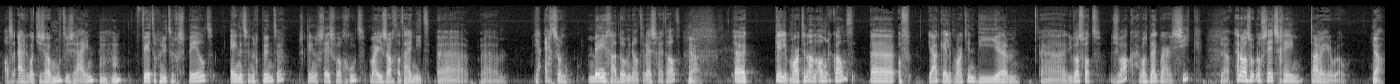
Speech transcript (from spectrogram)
als eigenlijk wat je zou moeten zijn. Mhm. 40 minuten gespeeld, 21 punten. Dus klinkt nog steeds wel goed. Maar je zag dat hij niet eh, eh, ja, echt zo'n mega dominante wedstrijd had. Ja. Eh, Caleb Martin aan de andere kant. eh, of ja, Caleb Martin, die, ehm, eh, die was wat zwak. Hij was blijkbaar ziek. Ja. En er was ook nog steeds geen Tyler Hero. Ja.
